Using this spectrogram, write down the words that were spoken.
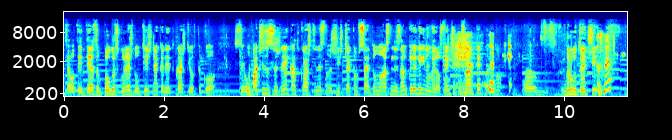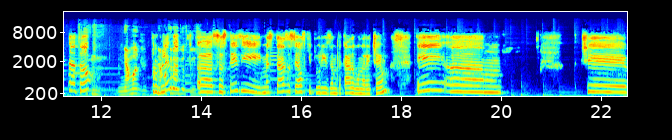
цялата идея за българско нещо да отидеш някъде, ето кажеш ти в такова. Обаче, за съжаление, както кажеш ти, наистина ще изчакам сайта, но аз не знам къде да ги намеря. Освен, че познавам теб, но, а, другото е, че... Значи, няма, Проблемът няма да а, с тези места за селски туризъм, така да го наречем, е а, че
